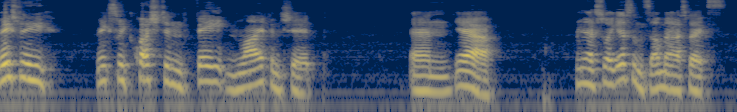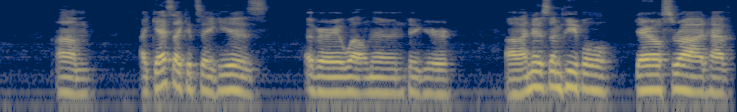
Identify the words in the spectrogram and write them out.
Makes me makes me question fate and life and shit. And yeah, yeah. So I guess in some aspects, um, I guess I could say he is a very well-known figure. Uh, I know some people, Daryl Sarad, have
